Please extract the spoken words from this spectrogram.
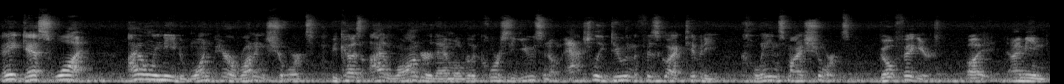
Hey, guess what? I only need one pair of running shorts because I launder them over the course of using them. Actually, doing the physical activity cleans my shorts. Go figure. Uh, I mean,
